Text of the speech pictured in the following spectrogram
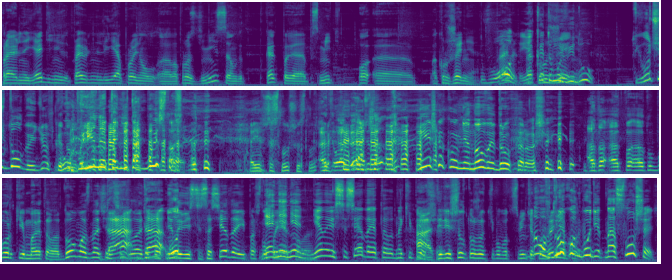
правильно, я, правильно ли я понял э, вопрос Дениса? Он говорит, как сменить о, э, окружение? Вот, правильно? я окружение. к этому веду. Ты очень долго идешь к этому. Ну, блин, это не так быстро. А я все слушаю, слушаю. Видишь, какой у меня новый друг хороший. От уборки этого дома, значит, типа, от ненависти соседа и пошло Не, не, не, ненависть соседа это накипевшее. А, ты решил тоже, типа, вот сменить Ну, вдруг он будет нас слушать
